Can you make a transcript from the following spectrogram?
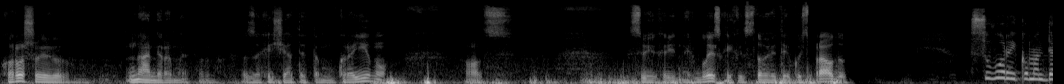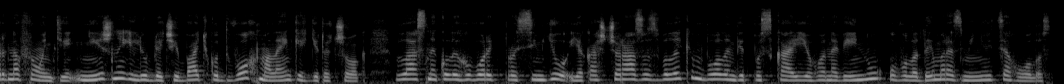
хорошою намірами там, захищати там Україну, от, своїх рідних, близьких, відстоювати якусь правду. Суворий командир на фронті, ніжний і люблячий батько двох маленьких діточок. Власне, коли говорить про сім'ю, яка щоразу з великим болем відпускає його на війну, у Володимира змінюється голос,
